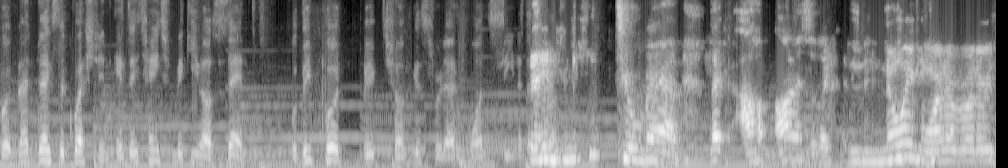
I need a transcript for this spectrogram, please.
But that begs the question: if they changed Mickey Mouse, then would they put Big Chungus for that one scene at the They front? need to, man. Like, uh, honestly, like, we Knowing Warner Brothers,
